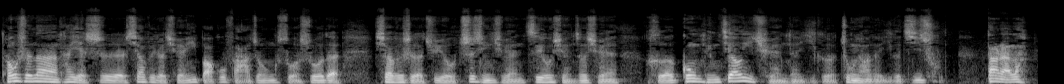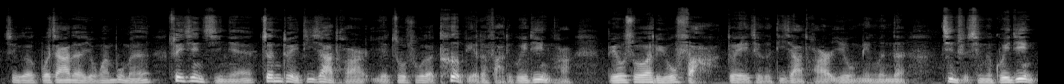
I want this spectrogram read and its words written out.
同时呢，它也是消费者权益保护法中所说的消费者具有知情权、自由选择权和公平交易权的一个重要的一个基础。当然了，这个国家的有关部门最近几年针对低价团也做出了特别的法律规定哈，比如说旅游法对这个低价团也有明文的禁止性的规定，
